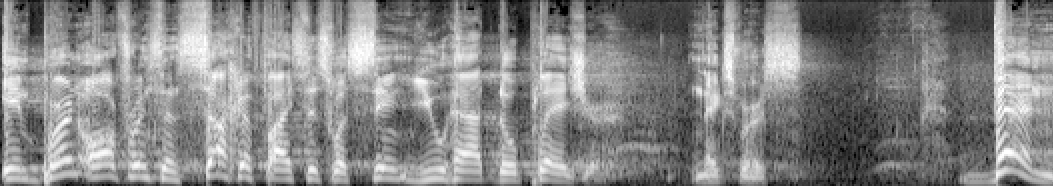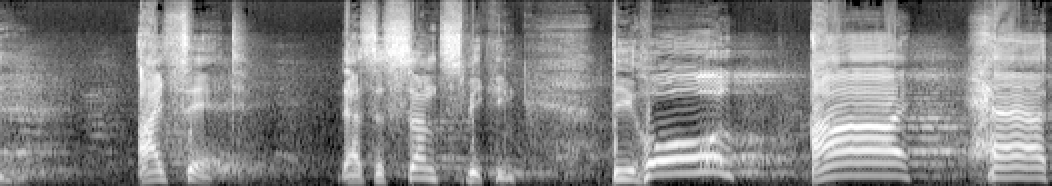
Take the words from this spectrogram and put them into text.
In burnt offerings and sacrifices for sin, you had no pleasure. Next verse. Then I said, that's the Son speaking, Behold, I have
